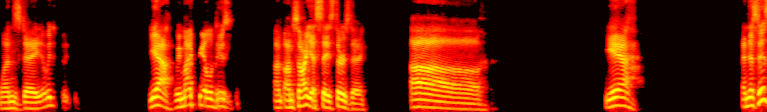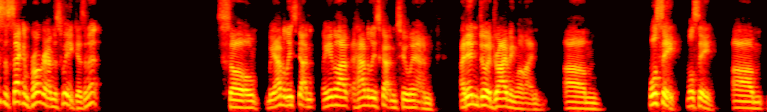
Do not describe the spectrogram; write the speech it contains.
Wednesday. Yeah, we might be able to do. I'm, I'm sorry. Yesterday's Thursday. Uh, yeah. And this is the second program this week, isn't it? So we have at least gotten we have at least gotten two in. I didn't do a dividing line. Um, we'll see. We'll see. Um,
